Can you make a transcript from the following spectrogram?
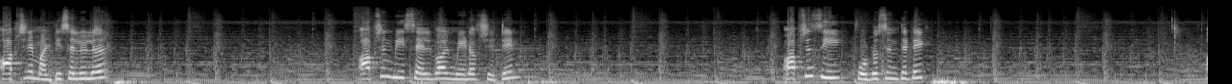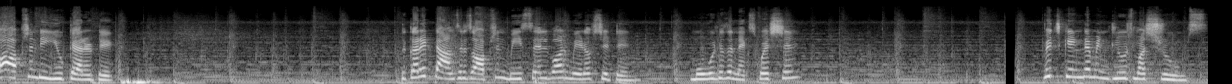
Option A multicellular. Option B cell wall made of chitin. Option C photosynthetic. Option D eukaryotic. The correct answer is option B cell wall made of chitin. Moving to the next question. Which kingdom includes mushrooms?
